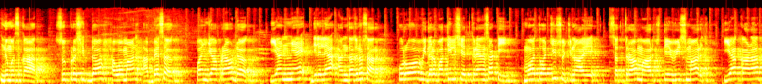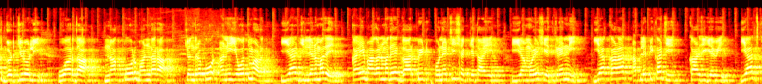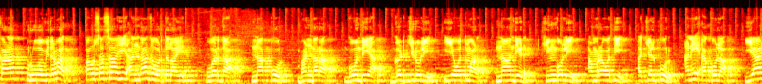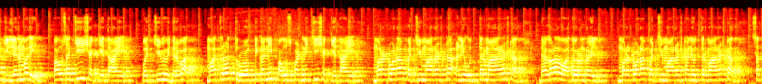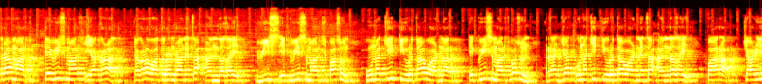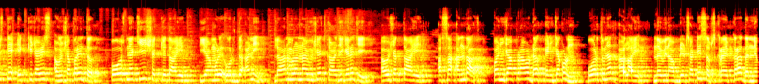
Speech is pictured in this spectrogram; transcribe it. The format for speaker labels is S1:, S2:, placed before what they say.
S1: नमस्कार. सुप्रसिद्ध हवामान अभ्यासक पंजाबराव ढग यांनी दिलेल्या अंदाजानुसार पूर्व विदर्भातील शेतकऱ्यांसाठी महत्त्वाची सूचना आहे. सतरा मार्च ते वीस मार्च या काळात गडचिरोली वर्धा नागपूर भंडारा चंद्रपूर आणि यवतमाळ या जिल्ह्यांमध्ये काही भागांमध्ये गारपीट होण्याची शक्यता आहे. यामुळे शेतकऱ्यांनी या काळात आपल्या पिकाची काळजी घ्यावी. याच काळात पूर्व विदर्भात पावसाचाही अंदाज वर्तला आहे वर्धा नागपूर भंडारा गोंदिया गडचिरोली यवतमाळ नांदेड हिंगोली अमरावती अचलपूर आणि अकोला या जिल्ह्यांमध्ये पावसाची शक्यता आहे. पश्चिम विदर्भात मात्र तुरळक ठिकाणी पाऊस पडण्याची शक्यता आहे. मराठवाडा पश्चिम महाराष्ट्र आणि उत्तर महाराष्ट्रात ढगाळ वातावरण राहील. मराठवाडा पश्चिम महाराष्ट्र आणि उत्तर महाराष्ट्रात सतरा मार्च ते वीस मार्च या काळात ढगाळ वातावरण राहण्याचा अंदाज आहे. वीस एकवीस मार्चपासून उन्हाची तीव्रता वाढणार. एकवीस मार्चपासून राज्यात उन्हाची तीव्रता वाढण्याचा अंदाज आहे. पारा चाळीस ते एक्केचाळीस अंशापर्यंत पोहोचण्याची शक्यता आहे. यामुळे वृद्ध आणि लहान मुलांना विशेष काळजी घेण्याची आवश्यकता आहे असा अंदाज पंजाबराव ढग यांच्याकडून वर्तवण्यात आला आहे. नवीन अपडेटसाठी सबस्क्राईब करा. धन्यवाद.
